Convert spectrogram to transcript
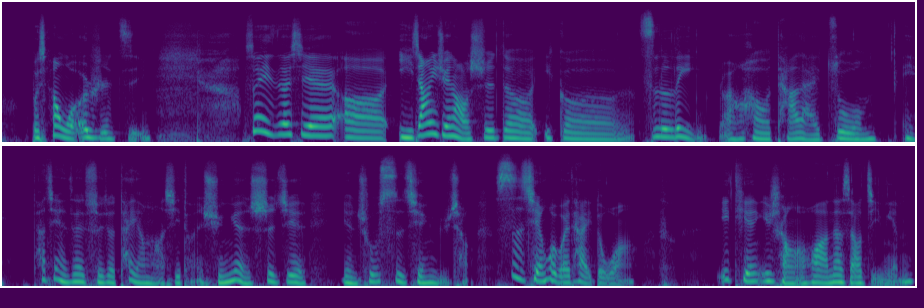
不像我二十几。所以这些呃，以张艺军老师的一个资历，然后他来做，诶，他竟然在随着太阳马戏团巡演世界演出四千余场，四千会不会太多啊？一天一场的话，那是要几年？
